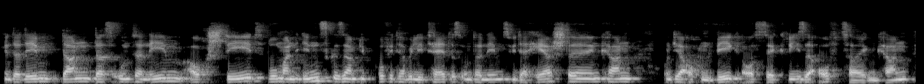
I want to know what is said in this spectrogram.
hinter dem dann das Unternehmen auch steht, wo man insgesamt die Profitabilität des Unternehmens wiederherstellen kann und ja auch einen Weg aus der Krise aufzeigen kann,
